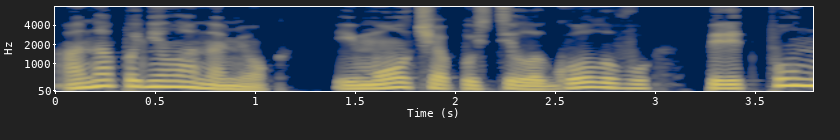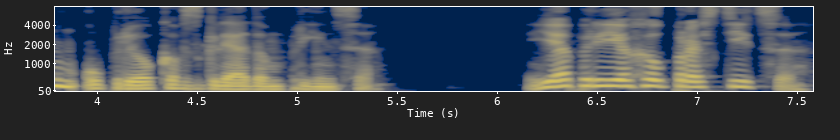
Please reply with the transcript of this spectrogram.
Она поняла намек и молча опустила голову перед полным упрека взглядом принца. «Я приехал проститься»,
